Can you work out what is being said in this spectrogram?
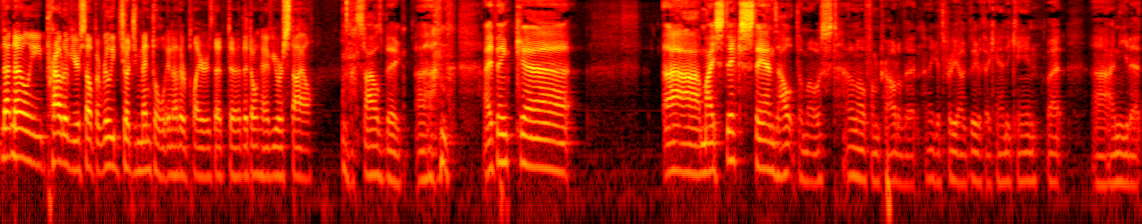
not not only proud of yourself, but really judgmental in other players that uh, that don't have your style? Style's big. Um, I think uh, uh, my stick stands out the most. I don't know if I'm proud of it. I think it's pretty ugly with a candy cane, but uh, I need it.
